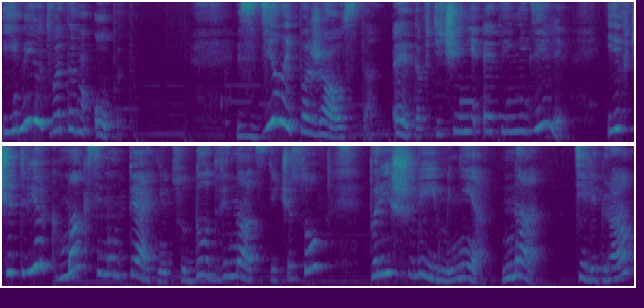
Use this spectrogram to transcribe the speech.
и имеют в этом опыт. Сделай, пожалуйста, это в течение этой недели, И в четверг, максимум пятницу до 12 часов пришли мне на Телеграм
